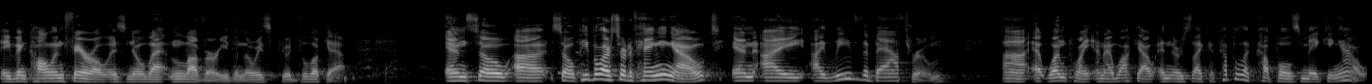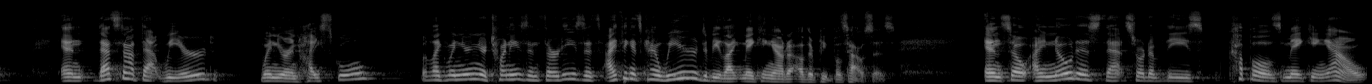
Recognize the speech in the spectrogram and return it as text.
Even Colin Farrell is no Latin lover, even though he's good to look at. And so, uh, so people are sort of hanging out, and I, I leave the bathroom uh, at one point, and I walk out, and there's like a couple of couples making out. And that's not that weird when you're in high school, but like when you're in your 20s and 30s, it's, I think it's kind of weird to be like making out at other people's houses. And so I noticed that sort of these couples making out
